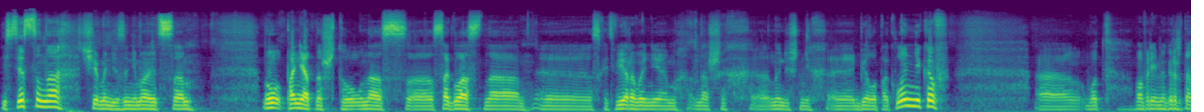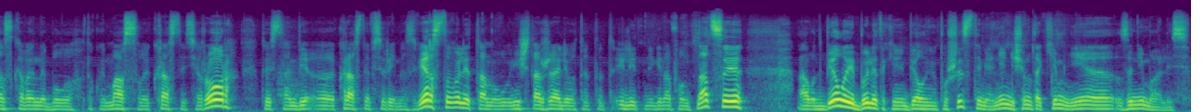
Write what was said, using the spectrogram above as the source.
Естественно, чем они занимаются? Ну, понятно, что у нас, э, согласно э, сказать, верованиям наших э, нынешних э, белопоклонников, э, вот во время гражданской войны был такой массовый красный террор, то есть там э, красные все время зверствовали, там уничтожали вот этот элитный генофонд нации, а вот белые были такими белыми пушистыми, они ничем таким не занимались.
